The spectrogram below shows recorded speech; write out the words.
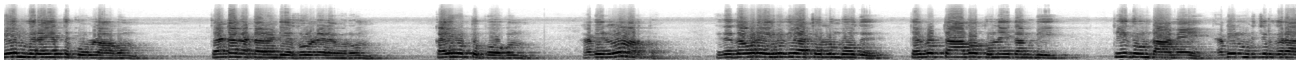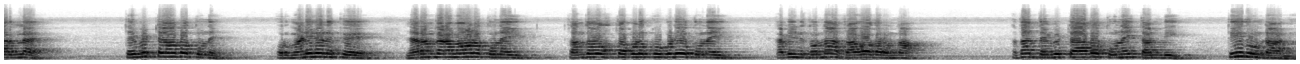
வீண் விரயத்துக்கு உள்ளாகும். தண்டை கட்ட வேண்டிய சூழ்நிலை வரும். கைவிட்டு போகும். அப்படின்லாம் அர்த்தம். இதை தவிர இறுதியாக சொல்லும்போது தெவிட்டாத துணை தம்பி தீதுண்டாமே அப்படின்னு முடிச்சிருக்கிறாருல்ல. தெவிட்டாத துணை. ஒரு மனிதனுக்கு நிரந்தரமான துணை சந்தோஷத்தை கொடுக்கக்கூடிய துணை அப்படின்னு சொன்னால் சகோதரம் தான் அதான் தெவிட்டாத துணை தம்பி தீது உண்டாமே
